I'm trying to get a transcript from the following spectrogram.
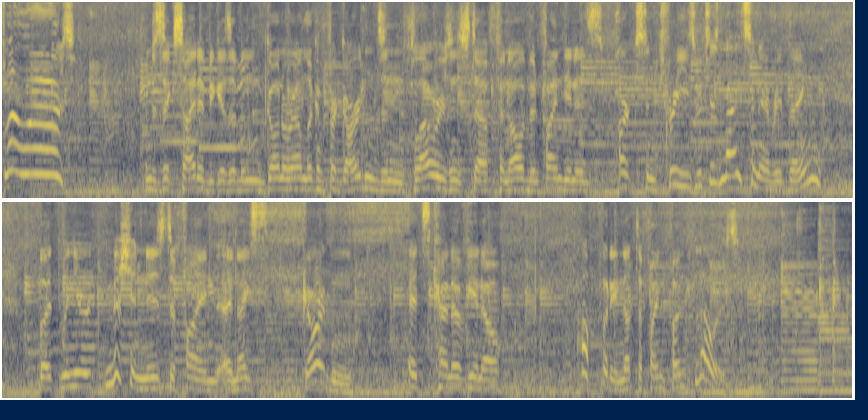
Flowers! I'm just excited because I've been going around looking for gardens and flowers and stuff, and all I've been finding is parks and trees, which is nice and everything. But when your mission is to find a nice garden, it's kind of, you know, off-putting not to find fun flowers.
